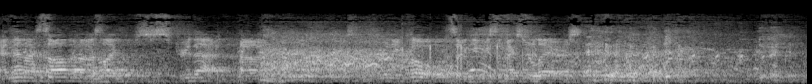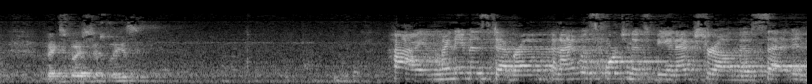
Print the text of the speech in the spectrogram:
And then I saw them and I was like, screw that. Um, it's really cold, so give me some extra layers. Next question, please. Hi, my name is Deborah, and I was fortunate to be an extra on this set in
